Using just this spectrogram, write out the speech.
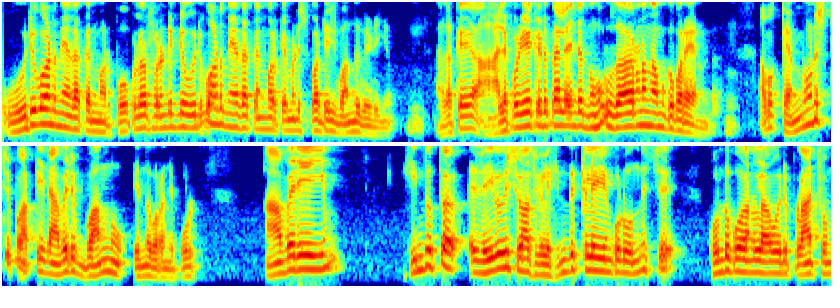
ഒരുപാട് നേതാക്കന്മാർ പോപ്പുലർ ഫ്രണ്ടിന്റെ ഒരുപാട് നേതാക്കന്മാർ കമ്മ്യൂണിസ്റ്റ് പാർട്ടിയിൽ വന്നു കഴിഞ്ഞു. അതൊക്കെ ആലപ്പുഴയൊക്കെ എടുത്താൽ അതിന്റെ നൂറ് ഉദാഹരണം നമുക്ക് പറയാനുണ്ട്. അപ്പോൾ കമ്മ്യൂണിസ്റ്റ് പാർട്ടിയിൽ അവർ വന്നു എന്ന് പറഞ്ഞപ്പോൾ അവരെയും ഹിന്ദുത്വ ദൈവവിശ്വാസികളെ ഹിന്ദുക്കളെയും കൂടെ ഒന്നിച്ച് കൊണ്ടുപോകാനുള്ള ഒരു പ്ലാറ്റ്ഫോം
